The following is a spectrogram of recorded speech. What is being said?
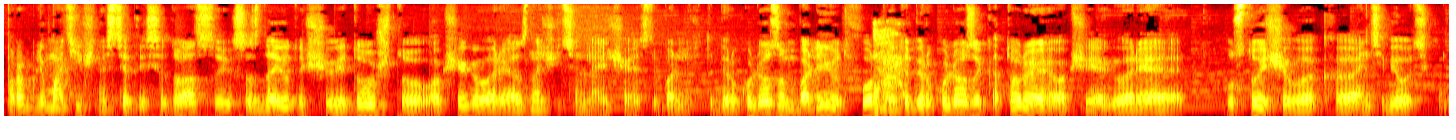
проблематичность этой ситуации создает еще и то, что, вообще говоря, значительная часть больных туберкулезом болеют формой туберкулеза, которая, вообще говоря, устойчива к антибиотикам.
